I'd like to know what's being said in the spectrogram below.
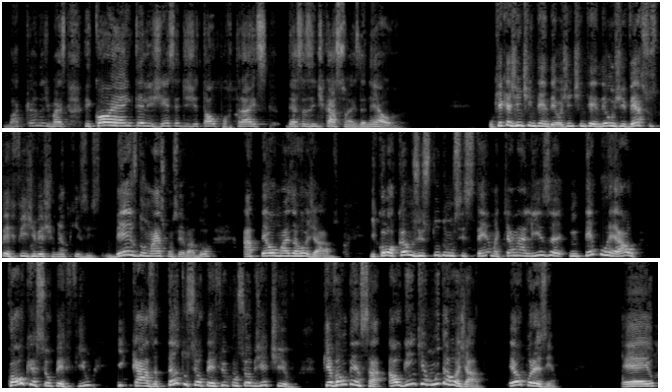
Bacana demais. E qual é a inteligência digital por trás dessas indicações, Daniel? O que, que a gente entendeu? A gente entendeu os diversos perfis de investimento que existem, desde o mais conservador até o mais arrojado. E colocamos isso tudo num sistema que analisa em tempo real qual que é seu perfil e casa tanto o seu perfil com o seu objetivo. Porque vamos pensar, alguém que é muito arrojado, eu, por exemplo, é, eu,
